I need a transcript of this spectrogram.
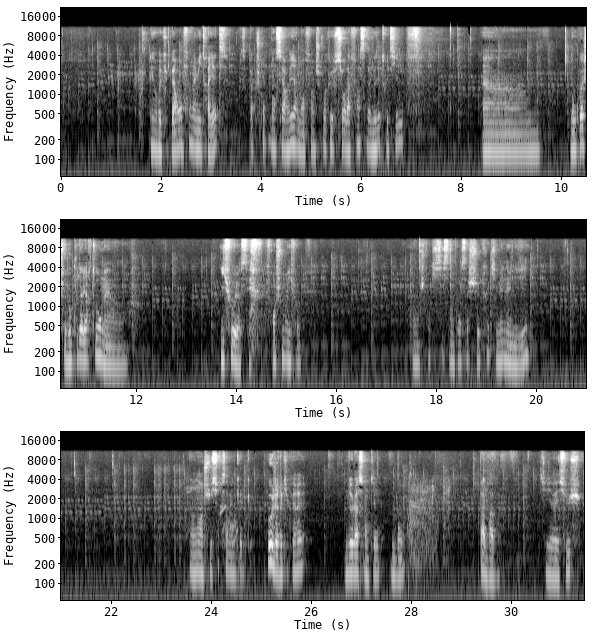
Et on récupère enfin la mitraillette. C'est pas que je compte m'en servir, mais enfin, je crois que sur la fin, ça va nous être utile. Euh, donc ouais, je fais beaucoup d'allers-retours, mais... Euh, il faut, là. Franchement, il faut. je crois qu'ici, c'est un passage secret qui mène à une vie. Non, non, je suis sûr que ça mène quelque... Oh, j'ai récupéré de la santé. Bon. Pas grave. Si j'avais su.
